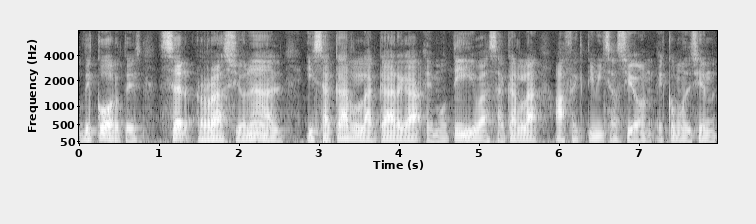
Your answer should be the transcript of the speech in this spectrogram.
de cortes, ser racional y sacar la carga emotiva, sacar la afectivización. Es como diciendo,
